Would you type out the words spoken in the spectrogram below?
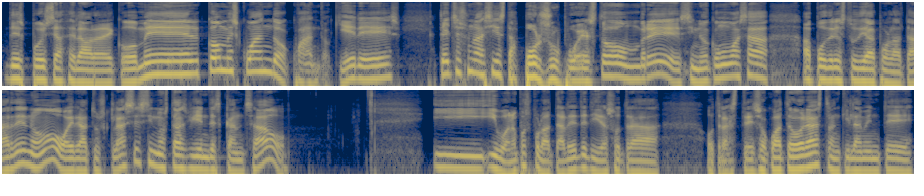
después se hace la hora de comer, comes cuando, cuando quieres, te echas una siesta, por supuesto, hombre, si no, ¿cómo vas a, a poder estudiar por la tarde, no? O ir a tus clases si no estás bien descansado. Y, bueno, pues por la tarde te tiras otra, otras tres o cuatro horas tranquilamente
